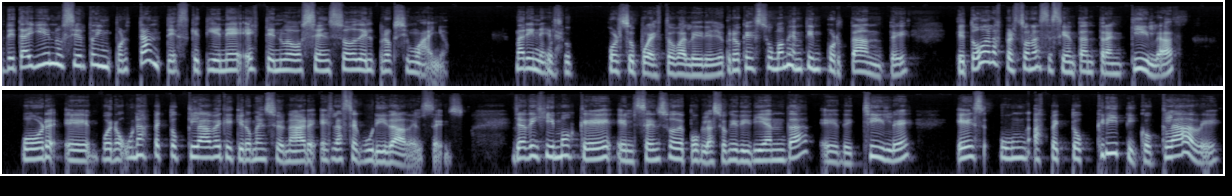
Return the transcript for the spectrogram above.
detalles, ¿no es cierto?, importantes que tiene este nuevo censo del próximo año. Marinela. Supuesto, Valeria. Yo creo que es sumamente importante que todas las personas se sientan tranquilas por, eh, bueno, un aspecto clave que quiero mencionar es la seguridad del censo. Ya dijimos que el censo de población y vivienda eh, de Chile es un aspecto crítico, clave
